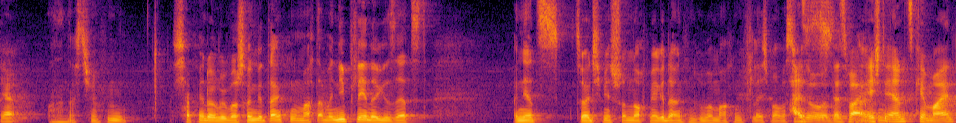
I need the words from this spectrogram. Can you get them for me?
Ja. Und dann dachte ich mir, hm, ich habe mir darüber schon Gedanken gemacht, aber nie Pläne gesetzt. Und jetzt sollte ich mir schon noch mehr Gedanken drüber machen, vielleicht mal was Also, das war halten. echt ernst gemeint.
